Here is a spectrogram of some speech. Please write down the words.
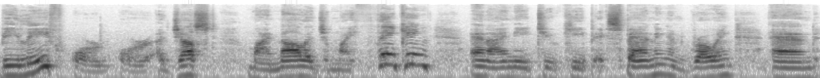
belief or, or adjust my knowledge of my thinking and I need to keep expanding and growing and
